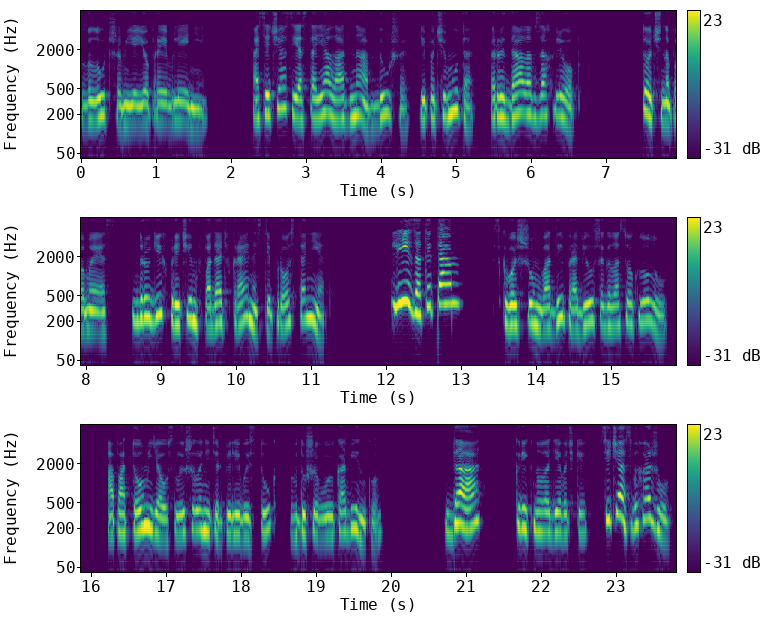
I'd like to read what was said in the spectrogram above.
в лучшем ее проявлении. А сейчас я стояла одна в душе и почему-то рыдала взахлеб. Точно ПМС. Других причин впадать в крайности просто нет. Лиза, ты там? Сквозь шум воды пробился голосок Лулу, а потом я услышала нетерпеливый стук в душевую кабинку. Да, крикнула девочке. Сейчас выхожу.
